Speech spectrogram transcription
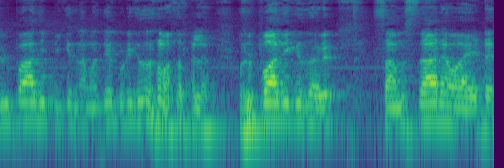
ഉൽപ്പാദിപ്പിക്കുന്ന മദ്യം കുടിക്കുന്നത് മാത്രമല്ല ഉൽപ്പാദിക്കുന്ന ഒരു സംസ്ഥാനമായിട്ട്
